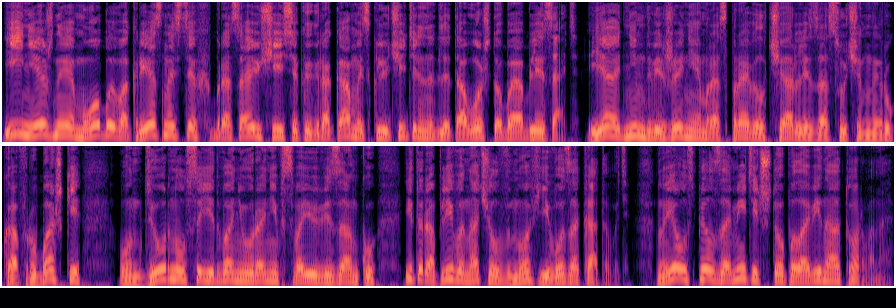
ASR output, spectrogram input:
и нежные мобы в окрестностях, бросающиеся к игрокам исключительно для того, чтобы облизать. Я одним движением расправил Чарли засученный рукав рубашки, он дернулся, едва не уронив свою вязанку, и торопливо начал вновь его закатывать. Но я успел заметить, что половина оторвана.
